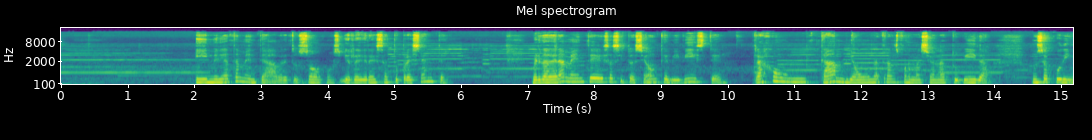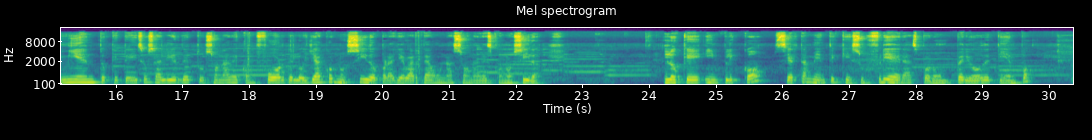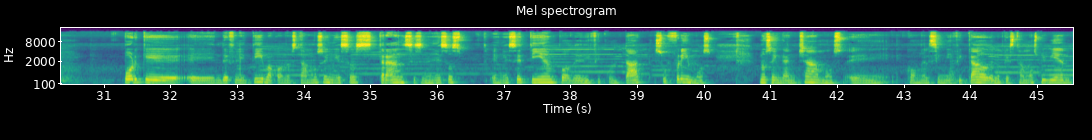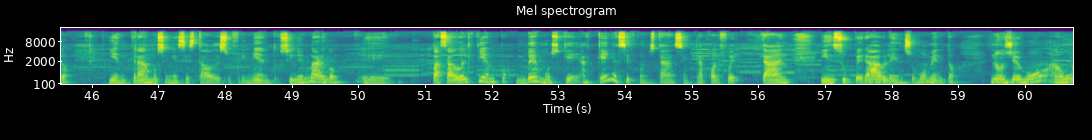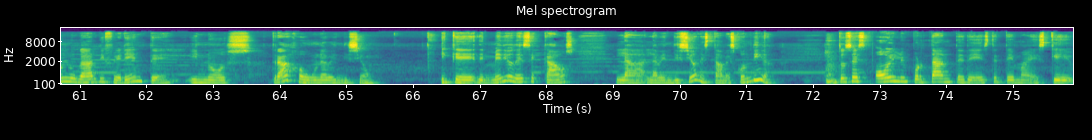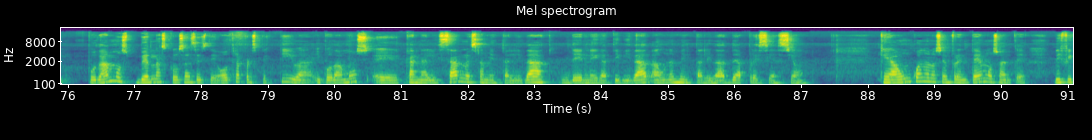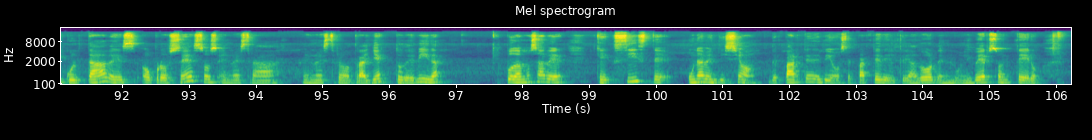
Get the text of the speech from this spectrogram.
e inmediatamente abre tus ojos y regresa a tu presente. Verdaderamente esa situación que viviste trajo un cambio, una transformación a tu vida, un sacudimiento que te hizo salir de tu zona de confort, de lo ya conocido para llevarte a una zona desconocida lo que implicó ciertamente que sufrieras por un periodo de tiempo, porque eh, en definitiva cuando estamos en esos trances, en, esos, en ese tiempo de dificultad, sufrimos, nos enganchamos eh, con el significado de lo que estamos viviendo y entramos en ese estado de sufrimiento. Sin embargo, eh, Pasado el tiempo, vemos que aquella circunstancia, la cual fue tan insuperable en su momento, nos llevó a un lugar diferente y nos trajo una bendición. Y que de medio de ese caos, la, la bendición estaba escondida. Entonces, hoy lo importante de este tema es que podamos ver las cosas desde otra perspectiva y podamos eh, canalizar nuestra mentalidad de negatividad a una mentalidad de apreciación. Que aun cuando nos enfrentemos ante dificultades o procesos en, nuestra, en nuestro trayecto de vida, podamos saber que existe una bendición de parte de Dios, de parte del Creador del universo entero,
